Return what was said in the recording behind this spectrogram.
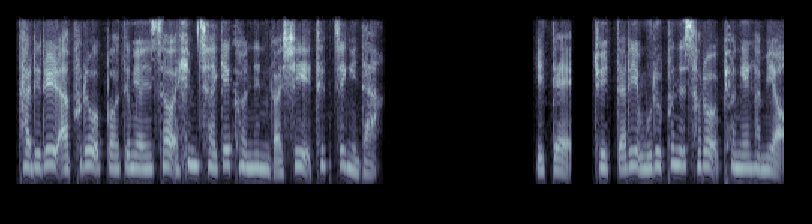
다리를 앞으로 뻗으면서 힘차게 걷는 것이 특징이다. 이때 뒷다리 무릎은 서로 평행하며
